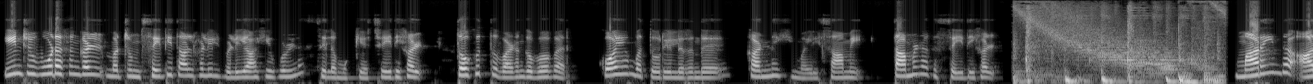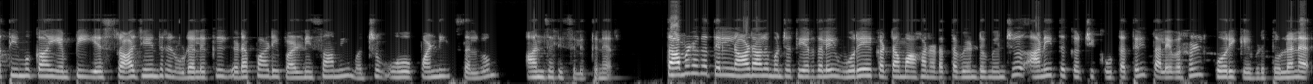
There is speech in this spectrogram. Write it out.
இன்று ஊடகங்கள் மற்றும் செய்தித்தாள்களில் வெளியாகியுள்ள சில முக்கிய செய்திகள். தொகுத்து வழங்குபவர் கோயம்புத்தூரிலிருந்து கண்ணகி மயில்சாமி. தமிழக செய்திகள். மறைந்த அதிமுக எம்பி எஸ் ராஜேந்திரன் உடலுக்கு எடப்பாடி பழனிசாமி மற்றும் ஓ பன்னீர்செல்வம் அஞ்சலி செலுத்தினர். தமிழகத்தில் நாடாளுமன்ற தேர்தலை ஒரே கட்டமாக நடத்த வேண்டும் என்று அனைத்துக் கட்சி கூட்டத்தில் தலைவர்கள் கோரிக்கை விடுத்துள்ளனர்.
